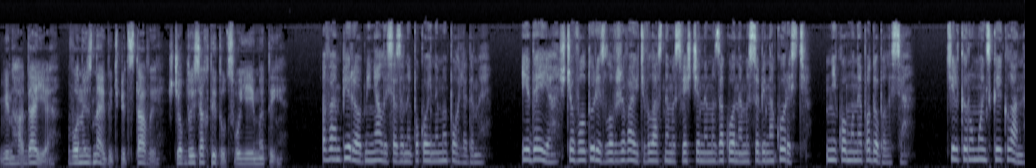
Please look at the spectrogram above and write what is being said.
Він гадає, вони знайдуть підстави, щоб досягти тут своєї мети. Вампіри обмінялися занепокоєними поглядами. Ідея, що волтурі зловживають власними священними законами собі на користь, нікому не подобалася. Тільки румунський клан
